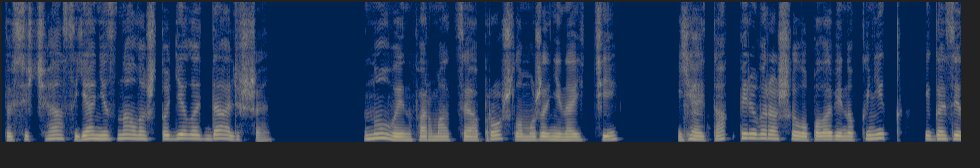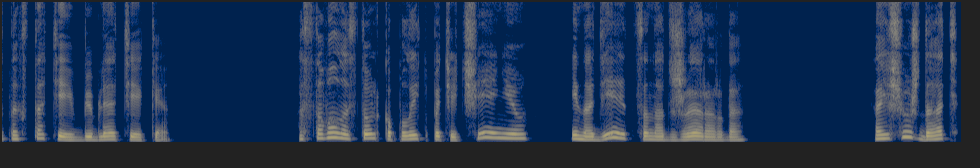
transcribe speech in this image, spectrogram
то сейчас я не знала, что делать дальше. Новой информации о прошлом уже не найти, я и так переворошила половину книг и газетных статей в библиотеке. Оставалось только плыть по течению и надеяться на Джерарда. А еще ждать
